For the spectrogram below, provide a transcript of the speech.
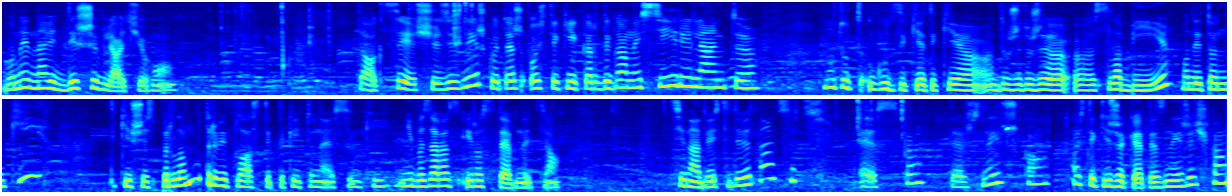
Вони навіть дешевлять його. Так, це що зі знижкою теж ось такі кардигани сірі, гляньте. Ну тут гудзики такі дуже-дуже е, слабі, вони тонкі, такі щось перламутровий пластик, такий тонесенький, ніби зараз і розстебнеться. Ціна 219, еска, теж знижка. Ось такі жакети, знижечка.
